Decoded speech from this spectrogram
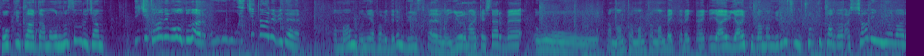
Çok yukarıda ama onu nasıl vuracağım? İki tane mi oldular? Oo iki tane bir de. Tamam bunu yapabilirim. Büyülü süper elma yiyorum arkadaşlar ve oo tamam tamam tamam bekle bekle bekle yay yay kullanmam gerekiyor çünkü çok yukarıdalar aşağıda inmiyorlar.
